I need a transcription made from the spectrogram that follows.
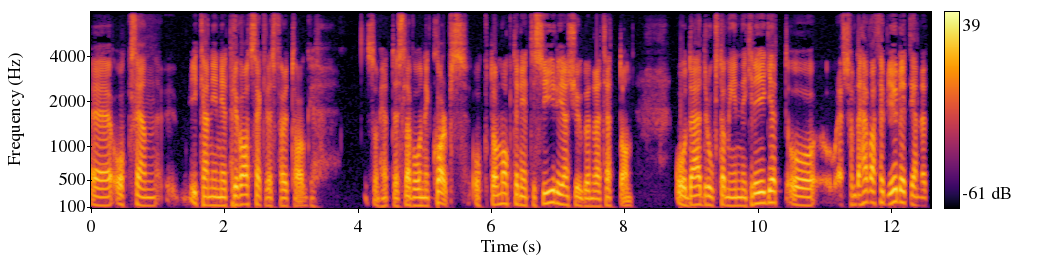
Eh, och sen gick han in i ett privat säkerhetsföretag som hette Slavonic Corps. Och de åkte ner till Syrien 2013 och där drogs de in i kriget. Och eftersom det här var förbjudet enligt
